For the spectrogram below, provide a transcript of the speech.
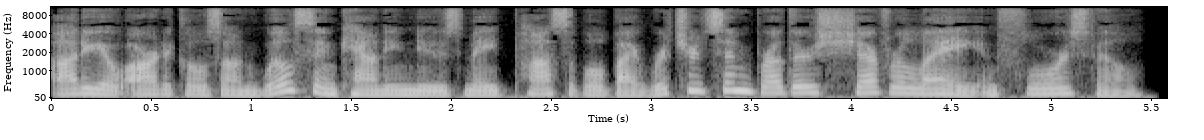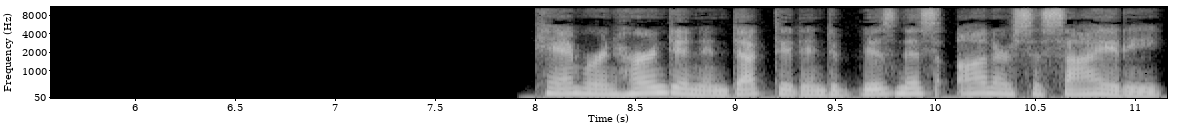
Audio articles on Wilson County News made possible by Richardson Brothers Chevrolet in Floresville. Cameron Herndon inducted into Business Honor Society.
